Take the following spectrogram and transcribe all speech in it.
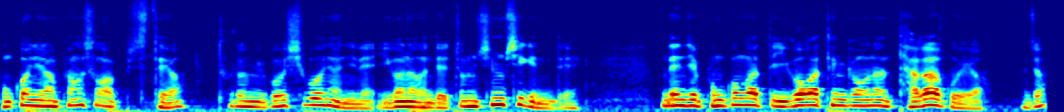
본권이랑 평수가 비슷해요 투룸이고 15년 이내 이거는 근데 좀 심식인데 근데 이제 본권 같은 이거 같은 경우는 다가구예요. 그죠?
